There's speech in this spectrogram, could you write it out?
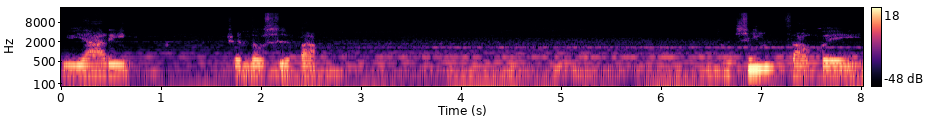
与压力全都释放，重新找回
